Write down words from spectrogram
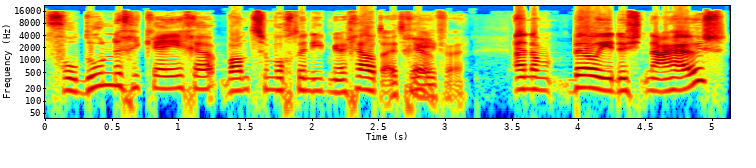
voldoende gekregen, want ze mochten niet meer geld uitgeven. En dan bel je dus naar huis.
